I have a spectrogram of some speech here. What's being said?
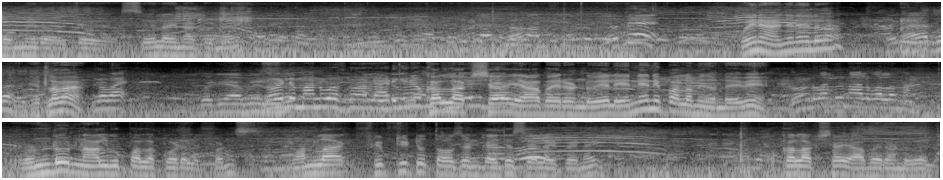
తొమ్మిది అయితే సేల్ అయినట్టున్నాయి. పోయినా ఆంజనేయులు? ఎట్లవా? ఒక లక్ష యాభై రెండు వేలు. ఎన్ని ఎన్ని పళ్ళ మీద ఉండేవి రెండు నాలుగు పళ్ళ కోడలు friends one lakh fifty two థౌజండ్కి అయితే సేల్ అయిపోయినాయి. ఒక లక్ష యాభై రెండు వేలు.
